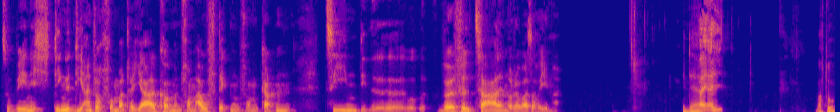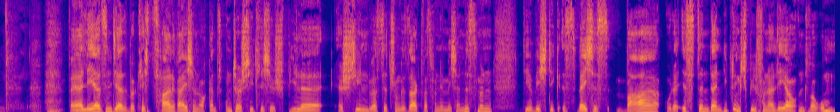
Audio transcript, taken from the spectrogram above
zu wenig Dinge, die einfach vom Material kommen, vom Aufdecken, vom Karten, ziehen, die, äh, Würfelzahlen oder was auch immer. In der Bei Mach du? Bei Alea sind ja wirklich zahlreiche und auch ganz unterschiedliche Spiele erschienen. Du hast jetzt schon gesagt, was von den Mechanismen dir wichtig ist. Welches war oder ist denn dein Lieblingsspiel von Alea und warum?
